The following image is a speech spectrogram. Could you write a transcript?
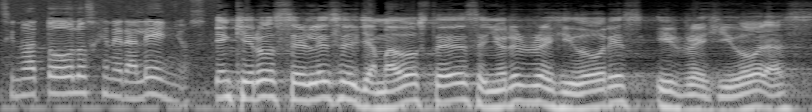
sino a todos los generaleños. Bien, quiero hacerles el llamado a ustedes, señores regidores y regidoras,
